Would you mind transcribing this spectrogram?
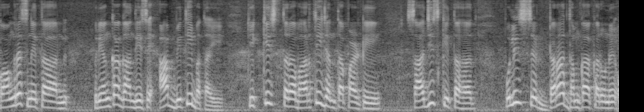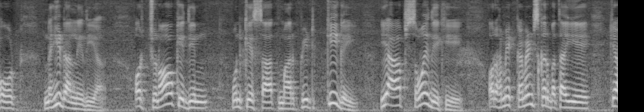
कांग्रेस नेता प्रियंका गांधी से आप बीती बताई कि किस तरह भारतीय जनता पार्टी साजिश के तहत पुलिस से डरा धमका कर उन्हें वोट नहीं डालने दिया और चुनाव के दिन उनके साथ मारपीट की गई। यह आप समझ देखिए और हमें कमेंट्स कर बताइए, क्या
